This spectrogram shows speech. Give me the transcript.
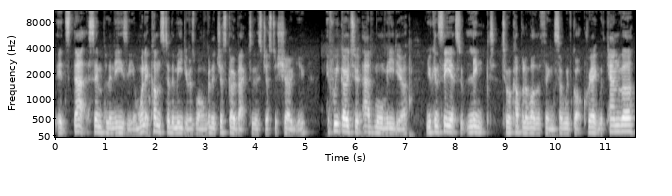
it's that simple and easy. And when it comes to the media as well, I'm going to just go back to this just to show you. If we go to add more media, you can see it's linked to a couple of other things. So we've got create with Canva,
